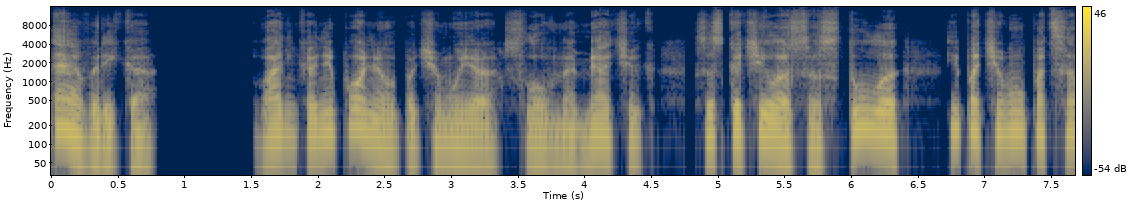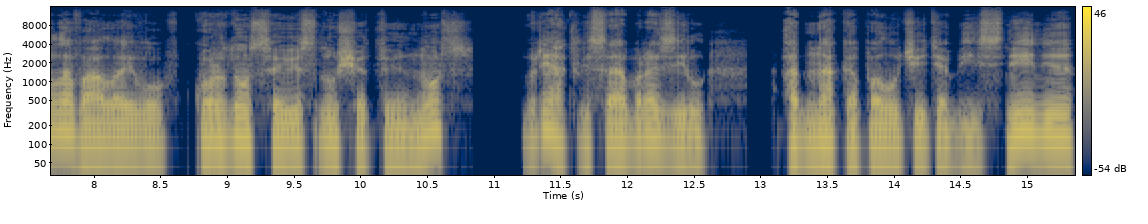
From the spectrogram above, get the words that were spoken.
Эврика. Ванька не понял, почему я, словно мячик, соскочила со стула и почему поцеловала его в курносый веснущатый нос, вряд ли сообразил. Однако получить объяснение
